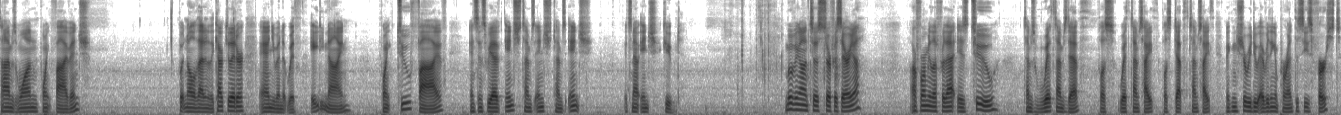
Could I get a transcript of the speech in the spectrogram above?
times 1.5 inch. Putting all of that into the calculator, and you end up with 89.25. And since we have inch times inch times inch, it's now inch cubed. Moving on to surface area. Our formula for that is 2 times width times depth plus width times height plus depth times height, making sure we do everything in parentheses first,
